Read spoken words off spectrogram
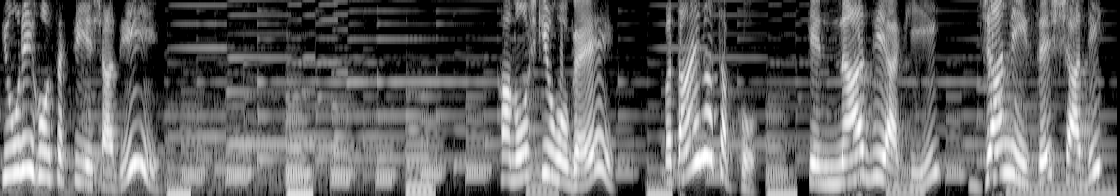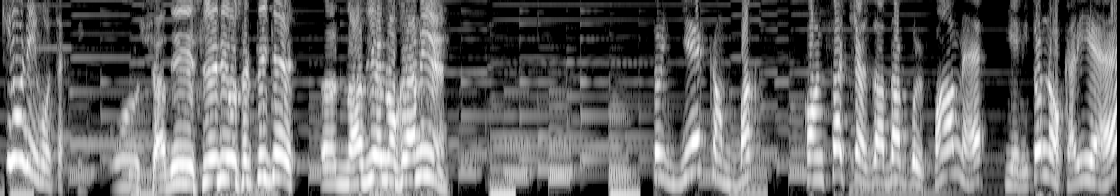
क्यों नहीं हो सकती ये शादी? खामोश क्यों हो गए? बताएँ ना सबको कि नाजिया की जानी से शादी क्यों नहीं हो सकती। वो शादी इसलिए नहीं हो सकती कि नाजिया नौकरानी है। तो ये कम वक्त कौन सा शहजादा गुलफाम है ये भी तो नौकरी है।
